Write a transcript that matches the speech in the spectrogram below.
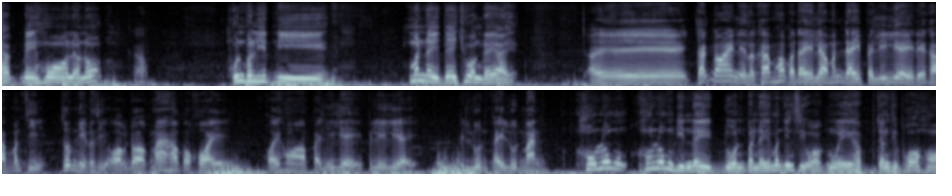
ครับได้ฮอแล้วเนาะครับผลผลิตนี่มันได้แต่ช่วงใดไอ้ไอ้จักหน้อยเนี่ยแหละครับเขาก็ได้แล้วมันได้ไปเรื่อยๆเด้ครับ มันสิส้มนี่ก็สิออกดอกมาเขาก็ค่อยค่อยห่อไปเรื่อยๆไปเรื่อยๆเป็นรุ่นไผรุ่นมันเฮาลงเฮาลงดินได้โดนปานใดมันจังสิออกหน่วยครับ จังสิพ่อฮอ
